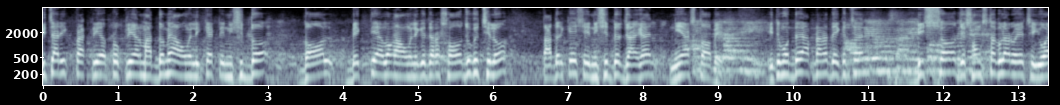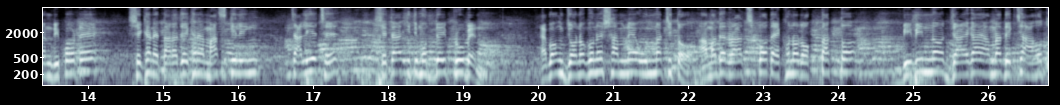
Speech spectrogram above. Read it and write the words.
বিচারিক প্রক্রিয়া, প্রক্রিয়ার মাধ্যমে আওয়ামী লীগকে একটি নিষিদ্ধ দল, ব্যক্তি এবং আওয়ামী লীগের যারা সহযোগী ছিল, তাদেরকে সেই নিষিদ্ধের জায়গায় নিয়ে আসতে হবে। ইতিমধ্যে আপনারা দেখেছেন, বিশ্ব যে সংস্থাগুলো রয়েছে ইউএন রিপোর্টে সেখানে তারা যে এখানে মাস কিলিং চালিয়েছে, সেটা ইতিমধ্যেই প্রুভেন এবং জনগণের সামনে উন্মাচিত। আমাদের রাজপথ এখনও রক্তাক্ত। বিভিন্ন জায়গায় আমরা দেখছি আহত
